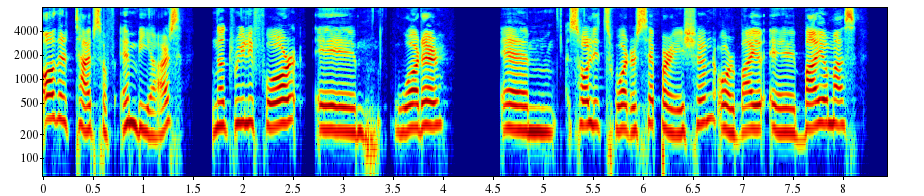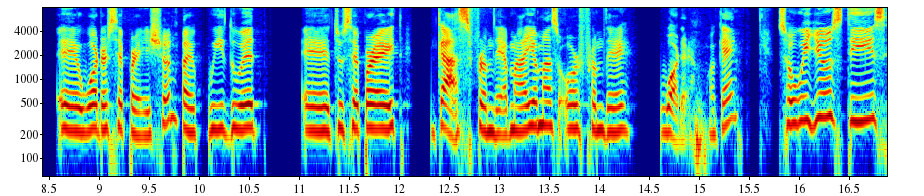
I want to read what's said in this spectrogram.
other types of MBRs, not really for uh, water, um, solids water separation or bio, uh, biomass uh, water separation, but we do it uh, to separate gas from the biomass or from the water, okay? So we use these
